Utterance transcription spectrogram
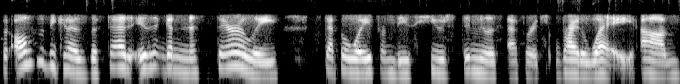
but also because the Fed isn't going to necessarily step away from these huge stimulus efforts right away. Um,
